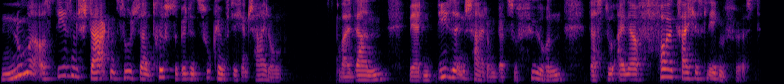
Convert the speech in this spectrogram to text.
Nur aus diesem starken Zustand triffst du bitte zukünftig Entscheidungen. Weil dann werden diese Entscheidungen dazu führen, dass du ein erfolgreiches Leben führst,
